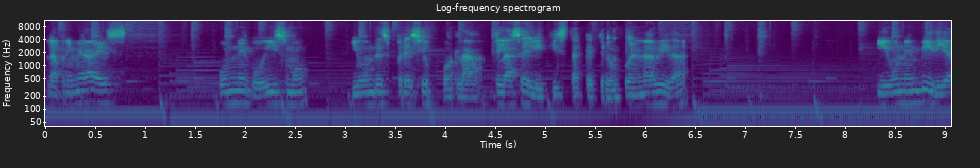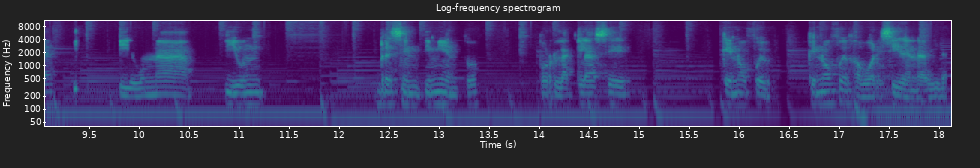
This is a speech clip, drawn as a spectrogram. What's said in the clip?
La primera es un egoísmo y un desprecio por la clase elitista que triunfó en la vida y una envidia y una y un resentimiento por la clase que no fue que no fue favorecida en la vida.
